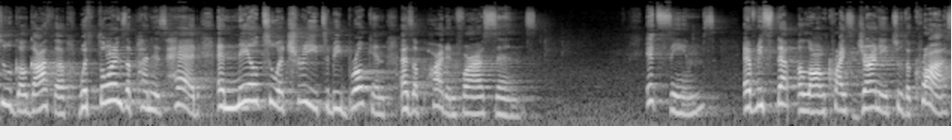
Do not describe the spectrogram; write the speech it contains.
to Golgotha with thorns upon his head and nailed to a tree to be broken as a pardon for our sins. It seems every step along Christ's journey to the cross,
